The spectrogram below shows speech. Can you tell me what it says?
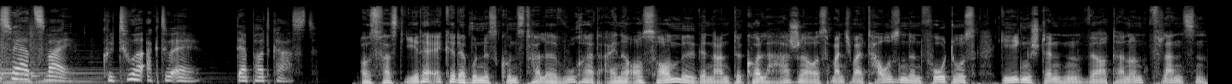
SWR 2, Kultur aktuell, der Podcast. Aus fast jeder Ecke der Bundeskunsthalle wuchert eine Ensemble genannte Collage aus manchmal tausenden Fotos, Gegenständen, Wörtern und Pflanzen.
